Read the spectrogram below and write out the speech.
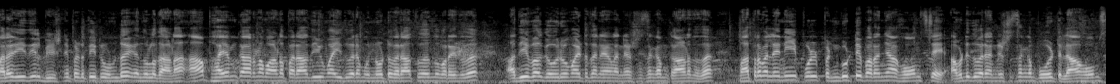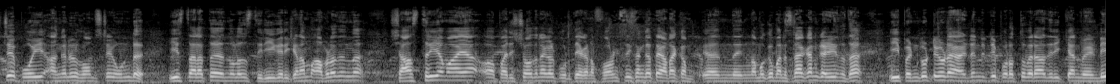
പല രീതിയിൽ ഭീഷണിപ്പെടുത്തിയിട്ടുണ്ട് എന്നുള്ളതാണ്. ആ ഭയം കാരണമാണ് പരാതിയുമായി ഇതുവരെ മുന്നോട്ട് വരാത്തതെന്ന് പറയുന്നത് അതീവ ഗൗരവമായിട്ട് തന്നെയാണ് അന്വേഷണ സംഘം കാണുന്നത്. മാത്രമല്ല ഇനി ഇപ്പോൾ പെൺകുട്ടി പറഞ്ഞ ഹോം സ്റ്റേ അവിടെ ഇതുവരെ അന്വേഷണ സംഘം പോയിട്ടില്ല. ആ ഹോം സ്റ്റേ പോയി അങ്ങനെ ഒരു ഹോം സ്റ്റേ ഉണ്ട് ഈ സ്ഥലത്ത് എന്നുള്ളത് സ്ഥിരീകരിക്കണം. അവിടെ നിന്ന് ശാസ്ത്രീയമായ പരിശോധനകൾ പൂർത്തിയാക്കണം. ഫോറൻസിക് സംഘത്തെ അടക്കം നമുക്ക് മനസ്സിലാക്കാൻ കഴിയുന്നത് ഈ പെൺകുട്ടിയുടെ ഐഡന്റിറ്റി പുറത്തു വരാതിരിക്കാൻ വേണ്ടി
